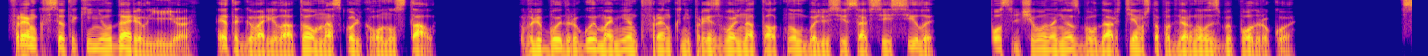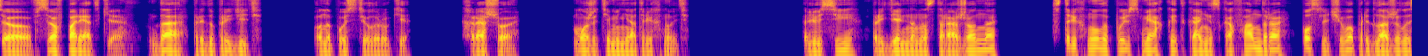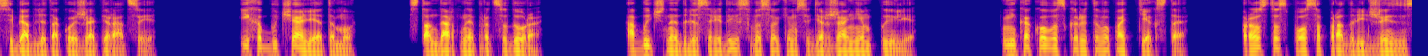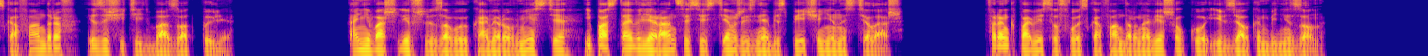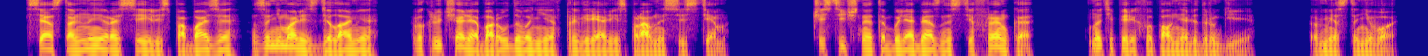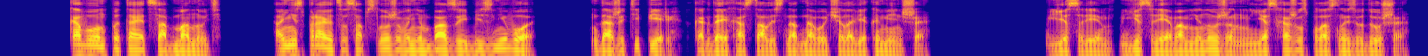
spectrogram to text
Фрэнк все-таки не ударил ее. Это говорило о том, насколько он устал. В любой другой момент Фрэнк непроизвольно оттолкнул бы Люси со всей силы, после чего нанес бы удар тем, что подвернулось бы под руку. «Все, все в порядке. Да, предупредить». Он опустил руки. «Хорошо. Можете меня отряхнуть». Люси, предельно настороженно, стряхнула пыль с мягкой ткани скафандра, после чего предложила себя для такой же операции. Их обучали этому. Стандартная процедура обычная для среды с высоким содержанием пыли. Никакого скрытого подтекста. Просто способ продлить жизнь скафандров и защитить базу от пыли. Они вошли в шлюзовую камеру вместе и поставили ранцы систем жизнеобеспечения на стеллаж. Фрэнк повесил свой скафандр на вешалку и взял комбинезон. Все остальные рассеялись по базе, занимались делами, выключали оборудование, проверяли исправность систем. Частично это были обязанности Фрэнка, но теперь их выполняли другие. Вместо него. Кого он пытается обмануть? Они справятся с обслуживанием базы и без него, даже теперь, когда их осталось на одного человека меньше. Если... если я вам не нужен, я схожу сполоснусь в душе.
